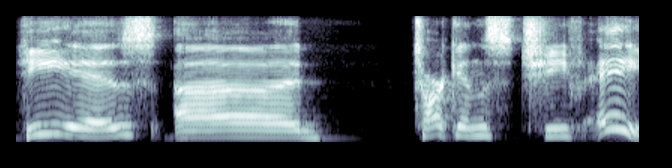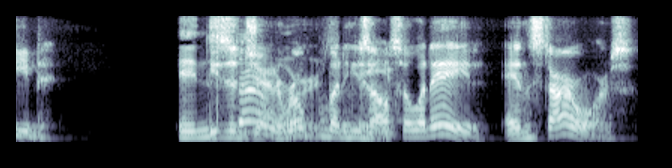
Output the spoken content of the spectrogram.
he is uh, Tarkin's chief aide. in He's a general, Wars, but he's Dave. also an aide in Star Wars.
